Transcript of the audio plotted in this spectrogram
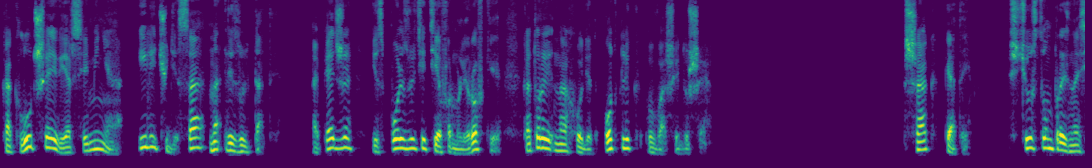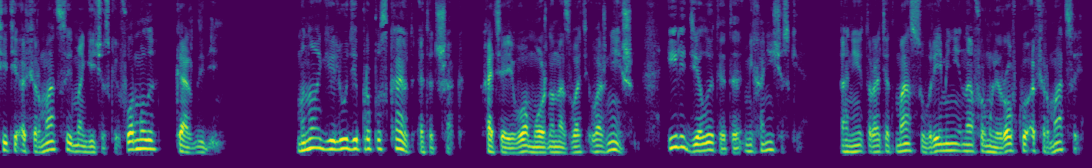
как лучшая версия меня» или «чудеса на результаты». Опять же, используйте те формулировки, которые находят отклик в вашей душе. Шаг пятый. С чувством произносите аффирмации магической формулы каждый день. Многие люди пропускают этот шаг, хотя его можно назвать важнейшим, или делают это механически. Они тратят массу времени на формулировку аффирмаций,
